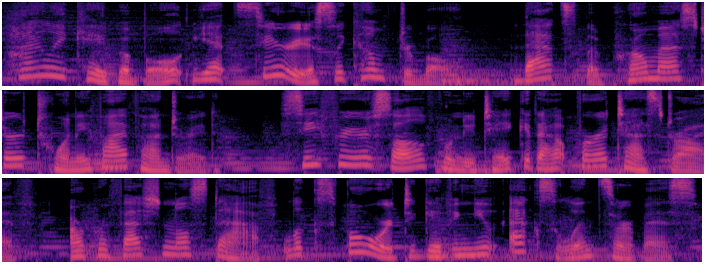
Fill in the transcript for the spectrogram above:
Highly capable yet seriously comfortable. That's the ProMaster 2500. See for yourself when you take it out for a test drive. Our professional staff looks forward to giving you excellent service.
